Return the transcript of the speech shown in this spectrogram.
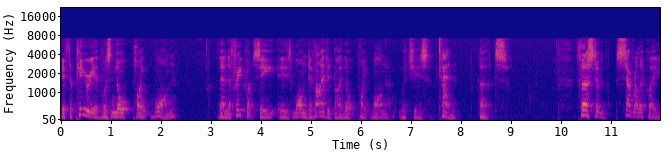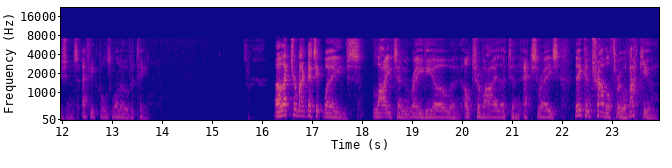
If the period was 0.1, then the frequency is 1 divided by 0.1, which is 10 hertz. First of several equations, f equals 1 over t. Electromagnetic waves light and radio and ultraviolet and x-rays, they can travel through a vacuum.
